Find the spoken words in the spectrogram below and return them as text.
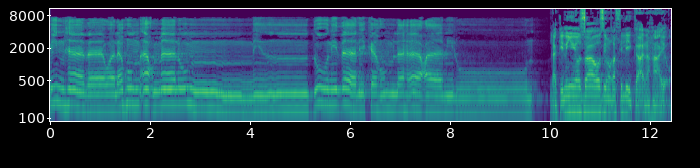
من هذا ولهم أعمال من دون ذلك هم لها عاملون lakini nyoyo zao zimeghafilika na hayo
